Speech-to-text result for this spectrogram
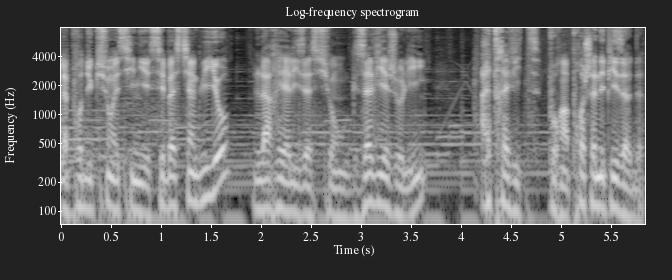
La production est signée Sébastien Guyot, la réalisation Xavier Joly. À très vite pour un prochain épisode.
